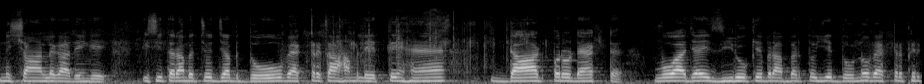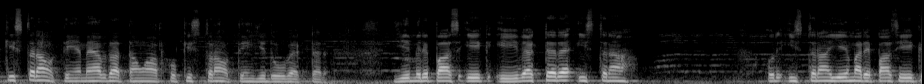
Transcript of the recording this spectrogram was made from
निशान लगा देंगे। इसी तरह बच्चों, जब दो वेक्टर का हम लेते हैं डाट प्रोडक्ट वो आ जाए ज़ीरो के बराबर तो ये दोनों वेक्टर फिर किस तरह होते हैं? मैं बताता हूँ आपको किस तरह होते हैं ये दो वेक्टर ये मेरे पास एक ए वेक्टर है इस तरह, और इस तरह ये हमारे पास एक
